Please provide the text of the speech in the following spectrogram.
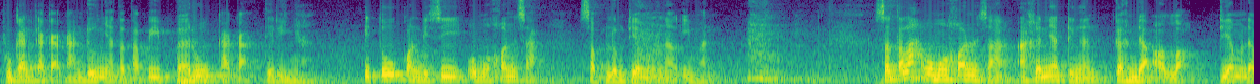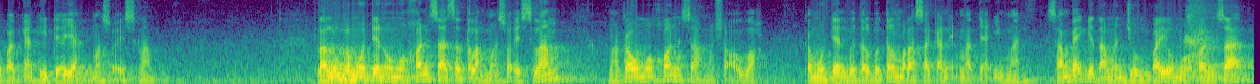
bukan kakak kandungnya tetapi baru kakak tirinya. Itu kondisi Ummu Khonsa sebelum dia mengenal iman. Setelah Ummu Khonsa akhirnya dengan kehendak Allah dia mendapatkan hidayah masuk Islam Lalu kemudian Ummu Khonsa setelah masuk Islam, maka Ummu Khonsa, Masya Allah, kemudian betul-betul merasakan nikmatnya iman. Sampai kita menjumpai Ummu Khonsa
